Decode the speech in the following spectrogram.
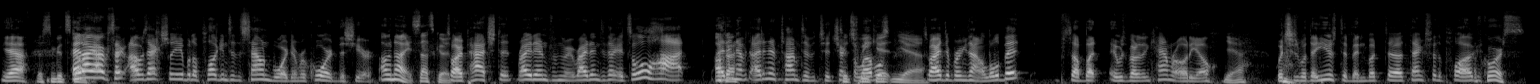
Yeah. There's some good And stuff. I, actually- I was actually able to plug into the soundboard and record this year. Oh, nice. That's good. So I patched it right in from the, right into there. It's a little hot. I didn't have I didn't have time to, to check To the tweak levels. it, yeah. So I had to bring it down a little bit. So, but it was better than camera audio, yeah. which is what they used to have been. But uh, thanks for the plug. Of course.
